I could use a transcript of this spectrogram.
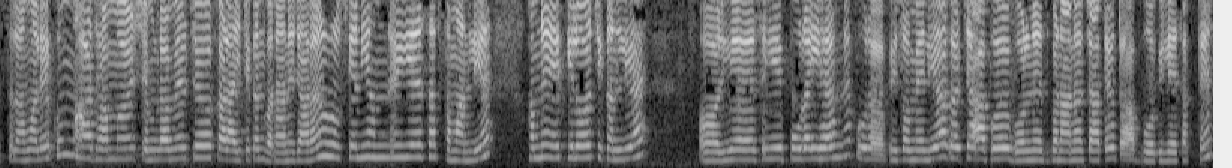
असलकुम आज हम शिमला मिर्च कढ़ाई चिकन बनाने जा रहे हैं और उसके लिए हमने ये सब सामान लिया हमने एक किलो चिकन लिया है और ये ऐसे ही पूरा ही है हमने, पूरा पीसों में लिया। अगर चाहे आप बोलने बनाना चाहते हो तो आप वो भी ले सकते हैं।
